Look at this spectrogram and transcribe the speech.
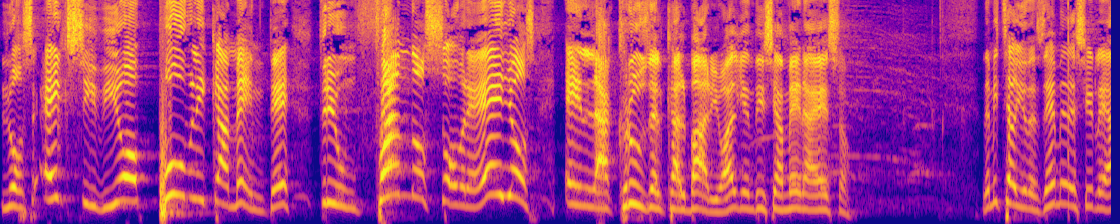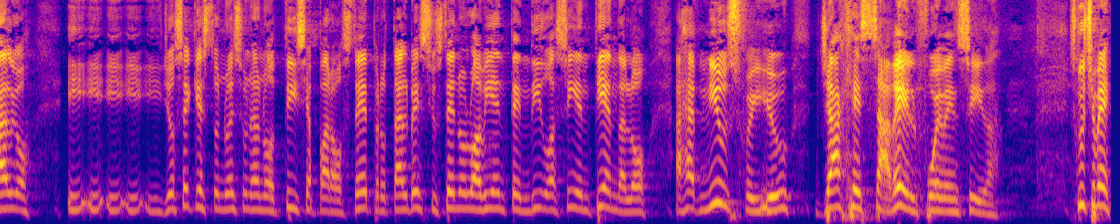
los exhibió públicamente, triunfando sobre ellos en la cruz del Calvario. ¿Alguien dice amén a eso? Let me tell you this, déjeme decirle algo. Y, y- y- y yo sé que esto no es una noticia para usted, pero tal vez si usted no lo había entendido así, entiéndalo. I have news for you. Ya Jezabel fue vencida. Escúcheme,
